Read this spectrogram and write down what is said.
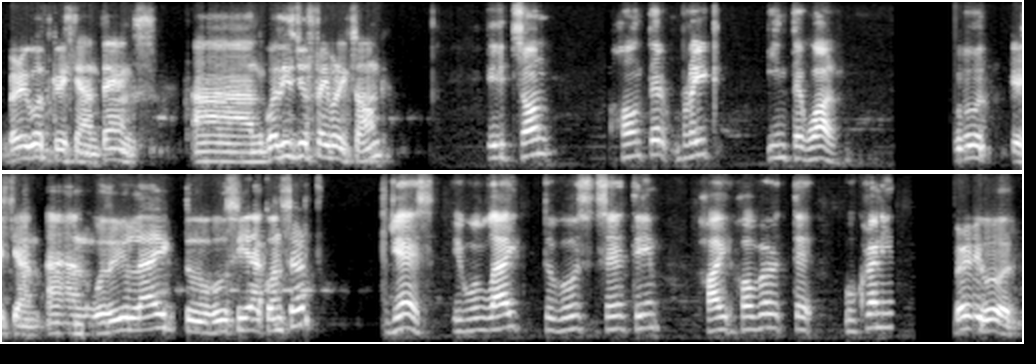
Very good, Christian. Thanks. And what is your favorite song? It's on Hunter Brick in the Wall. Good, Christian. And would you like to go see a concert? Yes, I would like to go see team high over the Ukrainian. Very good.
